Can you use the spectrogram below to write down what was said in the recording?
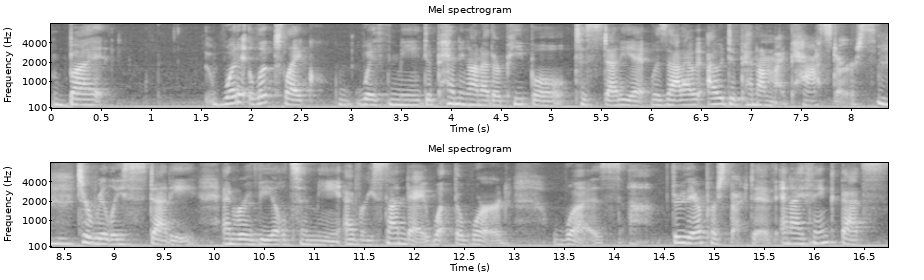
but what it looked like with me depending on other people to study it was that I, w- I would depend on my pastors mm-hmm. to really study and reveal to me every Sunday what the word was um, through their perspective. And I think that's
